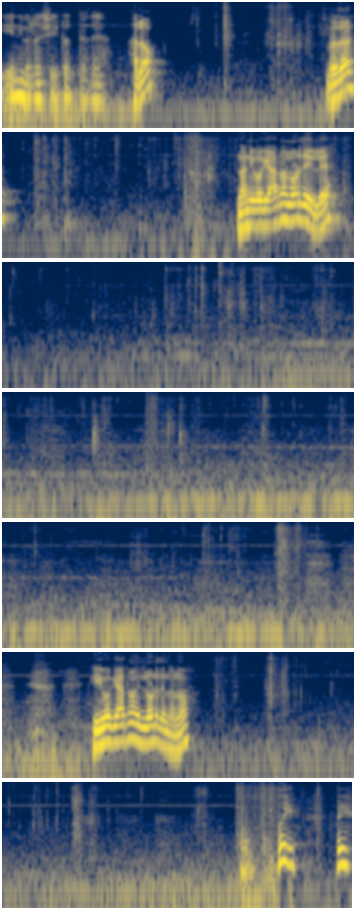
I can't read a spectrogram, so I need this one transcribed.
ಏನಿವೆಲ್ಲ ಶೇಕ್ ಇದೆ ಹಲೋ ಬ್ರದರ್ ನಾನು ಇವಾಗ ಯಾರನ್ನೋ ನೋಡಿದೆ ಇಲ್ಲಿ. ಇವಾಗ ಯಾರನ್ನೋ ಇಲ್ಲಿ ನೋಡಿದೆ ನಾನು. ಅಯ್ಯ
